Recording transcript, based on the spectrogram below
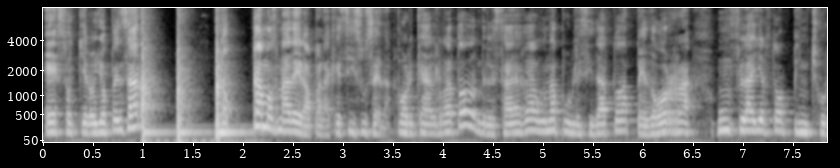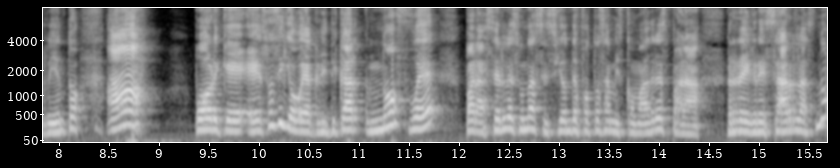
eso quiero yo pensar, tocamos madera para que sí suceda. Porque al rato donde les haga una publicidad toda pedorra, un flyer todo pinchurriento, ¡ah! Porque eso sí yo voy a criticar. No fue para hacerles una sesión de fotos a mis comadres para regresarlas. No,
